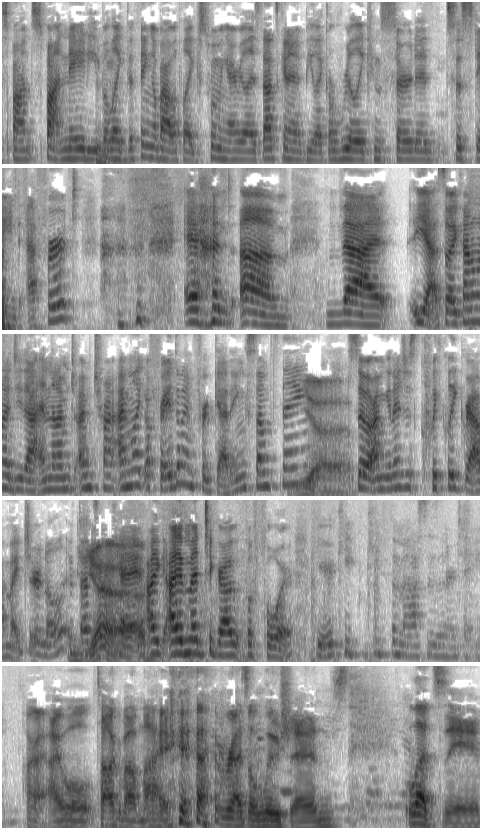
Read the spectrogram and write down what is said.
spont- spontaneity but Mm-hmm. like the thing about with like swimming i realized that's gonna be like a really concerted sustained effort and um that yeah so i kind of want to do that and then i'm i'm trying i'm like afraid that i'm forgetting something Yeah. so i'm gonna just quickly grab my journal if that's Yeah. okay I, I meant to grab it before here keep keep the masses entertained All right, I will talk about my resolutions. Let's see.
